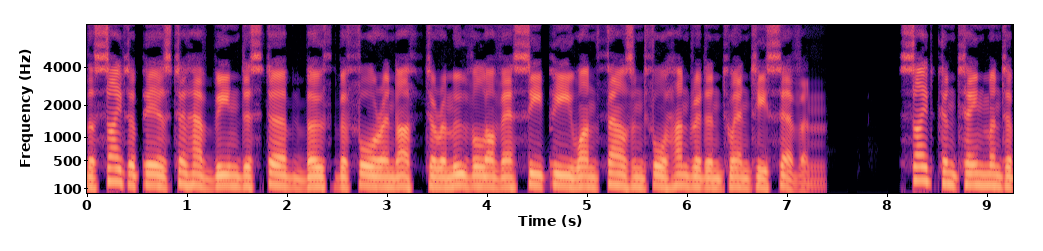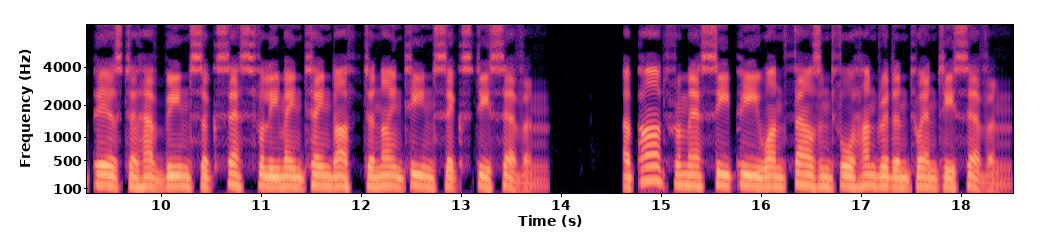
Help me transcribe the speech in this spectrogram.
the site appears to have been disturbed both before and after removal of SCP-1427. Site containment appears to have been successfully maintained after 1967. Apart from SCP-1427,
